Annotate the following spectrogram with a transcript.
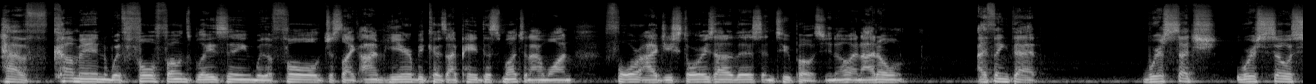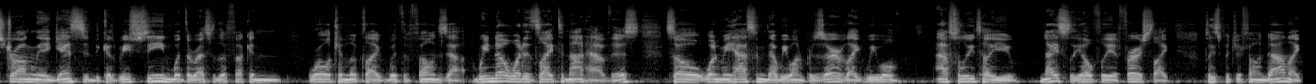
have come in with full phones blazing, with a full just like I'm here because I paid this much and I want four IG stories out of this and two posts, you know. And I don't. I think that we're such we're so strongly against it because we've seen what the rest of the fucking world can look like with the phones out. We know what it's like to not have this. So when we have something that we want to preserve, like we will absolutely tell you nicely, hopefully at first, like please put your phone down. Like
